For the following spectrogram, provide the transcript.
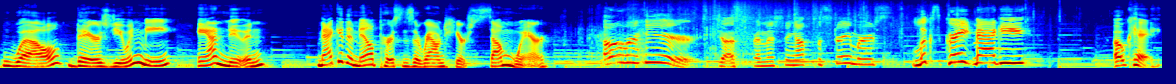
Well, there's you and me, and Newton. Maggie the mail person's around here somewhere. Over here, just finishing up the streamers. Looks great, Maggie! Okay,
